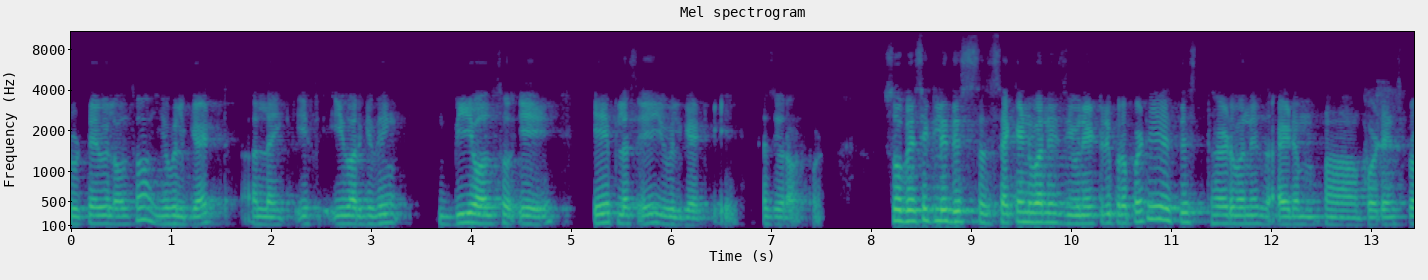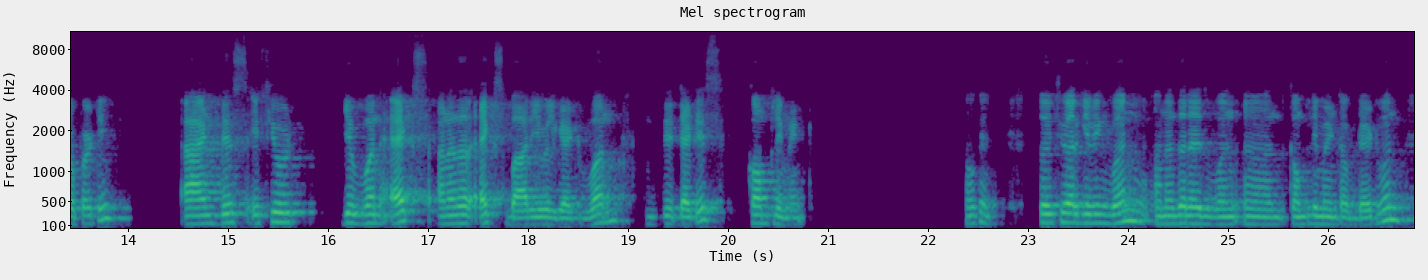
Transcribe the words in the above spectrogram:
truth table also. You will get uh, like if you are giving B also A, A plus A, you will get A as your output. So basically this uh, second one is unitary property. This third one is idempotence uh, property. And this, if you give one X, another X bar, you will get one, that is complement. Okay. So if you are giving one another as one uh, complement of that one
